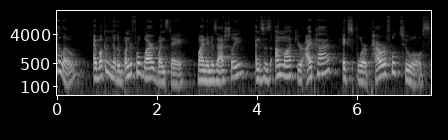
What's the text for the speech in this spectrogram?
Hello, and welcome to another wonderful Wired Wednesday. My name is Ashley, and this is Unlock Your iPad, Explore Powerful Tools.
